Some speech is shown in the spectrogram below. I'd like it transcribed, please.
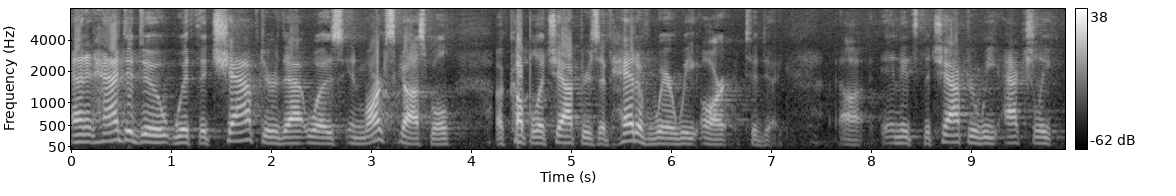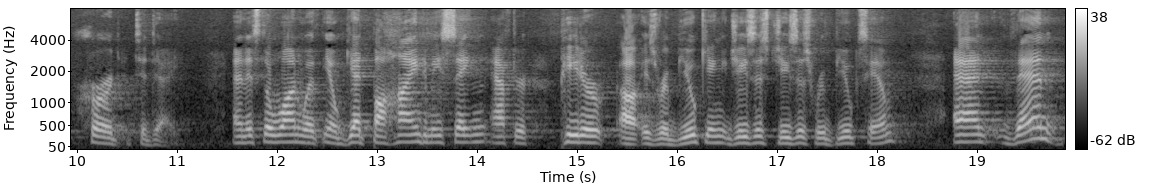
And it had to do with the chapter that was in Mark's gospel, a couple of chapters ahead of where we are today. Uh, and it's the chapter we actually heard today and it's the one with, you know, get behind me, Satan, after Peter uh, is rebuking Jesus. Jesus rebukes him. And then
